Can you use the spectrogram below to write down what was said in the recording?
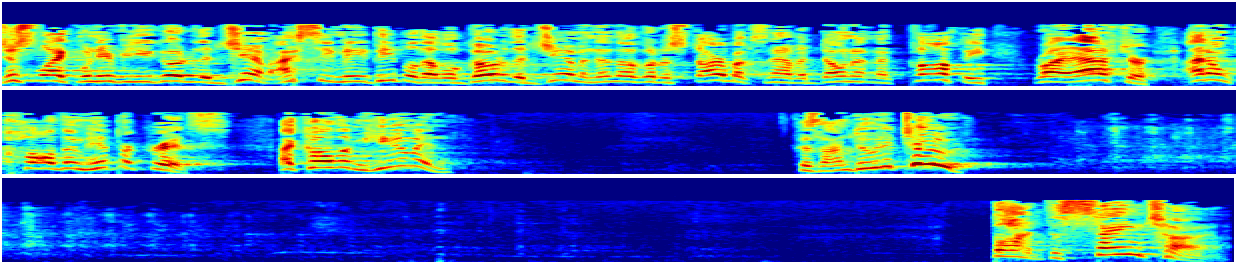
Just like whenever you go to the gym, I see many people that will go to the gym and then they'll go to Starbucks and have a donut and a coffee right after. I don't call them hypocrites. I call them human. Because I'm doing it too. But at the same time,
